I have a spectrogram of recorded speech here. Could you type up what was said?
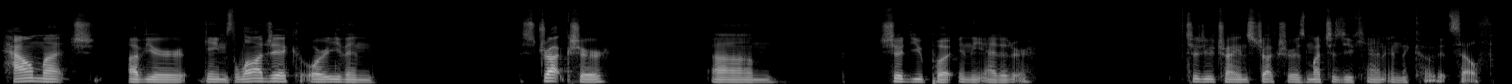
How much of your game's logic or even structure um, should you put in the editor? Should you try and structure as much as you can in the code itself?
